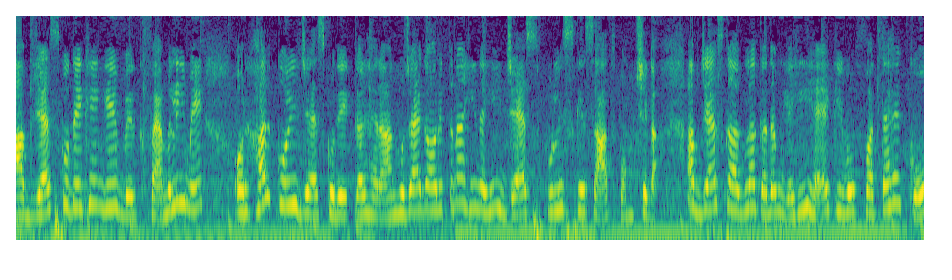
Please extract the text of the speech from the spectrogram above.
आप जैस को देखेंगे, विर्क फैमिली में, और हर कोई जैस को देखकर हैरान हो जाएगा, और इतना ही नहीं, जैस पुलिस के साथ पहुंचेगा। अब जैस का अगला कदम यही है कि वो फतेह को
